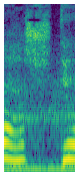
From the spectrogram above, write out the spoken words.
らして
